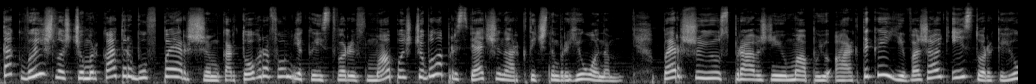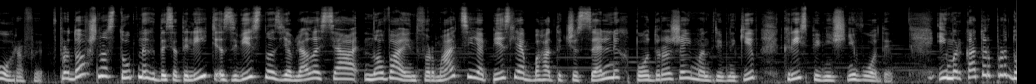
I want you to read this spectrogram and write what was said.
Так вийшло, що Меркатор був першим картографом, який створив мапу, що була присвячена арктичним регіонам. Першою справжньою мапою Арктики її вважають і історики-географи. Впродовж наступних десятиліть, звісно, з'являлася нова інформація після багаточисельних подорожей мандрівників крізь північні води. І Меркатор продовжував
